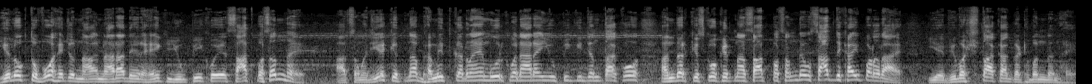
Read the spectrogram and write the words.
ये लोग तो वो है जो ना, नारा दे रहे हैं कि यूपी को ये साथ पसंद है। आप समझिए कितना भ्रमित कर रहे हैं मूर्ख बना रहे हैं यूपी की जनता को। अंदर किसको कितना साथ पसंद है वो साथ दिखाई पड़ रहा है। ये विवशता का गठबंधन है।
